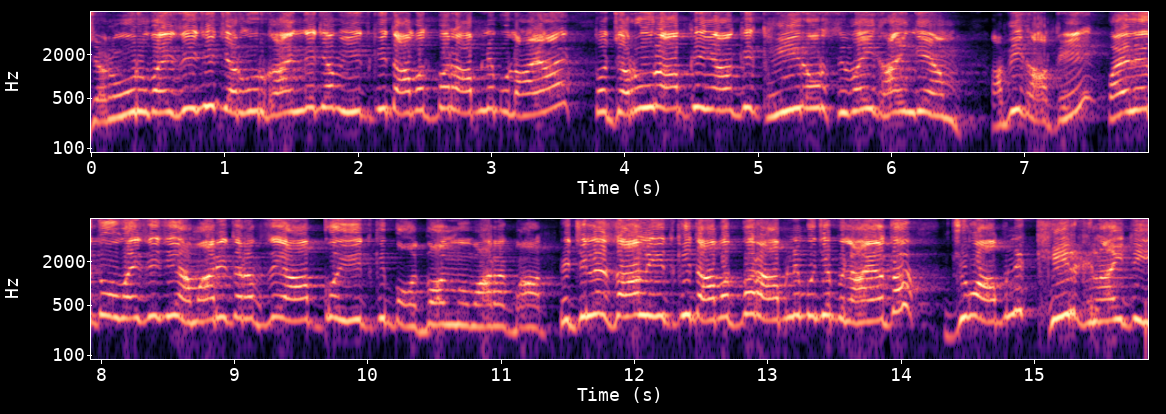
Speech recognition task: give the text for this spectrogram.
ज़रूर वैसी जी ज़रूर खाएँगे। जब ईद की दावत पर आपने बुलाया है तो ज़रूर आपके यहाँ की खीर और सिवई खाएँगे हम। अभी खाते पहले तो वैसी जी, हमारी तरफ़ से आपको ईद की बहुत बहुत मुबारकबाद। पिछले साल ईद की दावत पर आपने मुझे बुलाया था, जो आपने खीर खिलाई थी।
